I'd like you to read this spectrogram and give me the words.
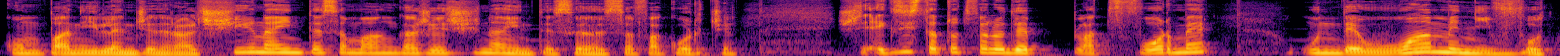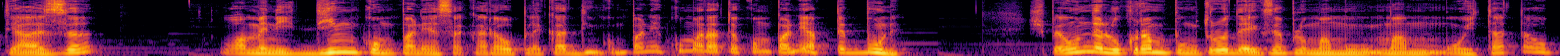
companiile în general și înainte să mă angajez și înainte să, să fac orice. Și există tot felul de platforme unde oamenii votează, oamenii din compania sa care au plecat din companie, cum arată compania pe bune. Și pe unde lucrăm.ro, de exemplu, m-am, m-am uitat, au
